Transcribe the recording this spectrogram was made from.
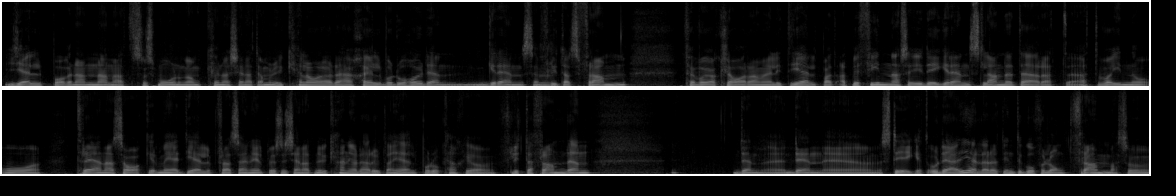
hjälp av en annan att så småningom kunna känna att ja, men nu klarar jag det här själv och då har ju den gränsen Mm. flyttats fram för vad jag klarar med lite hjälp. Att, att befinna sig i det gränslandet där, att, att vara inne och, och träna saker med hjälp för att sen helt plötsligt känna att nu kan jag det här utan hjälp och då kanske jag flyttar fram den den, den eh, steget. Och där gäller det att inte gå för långt fram, alltså,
